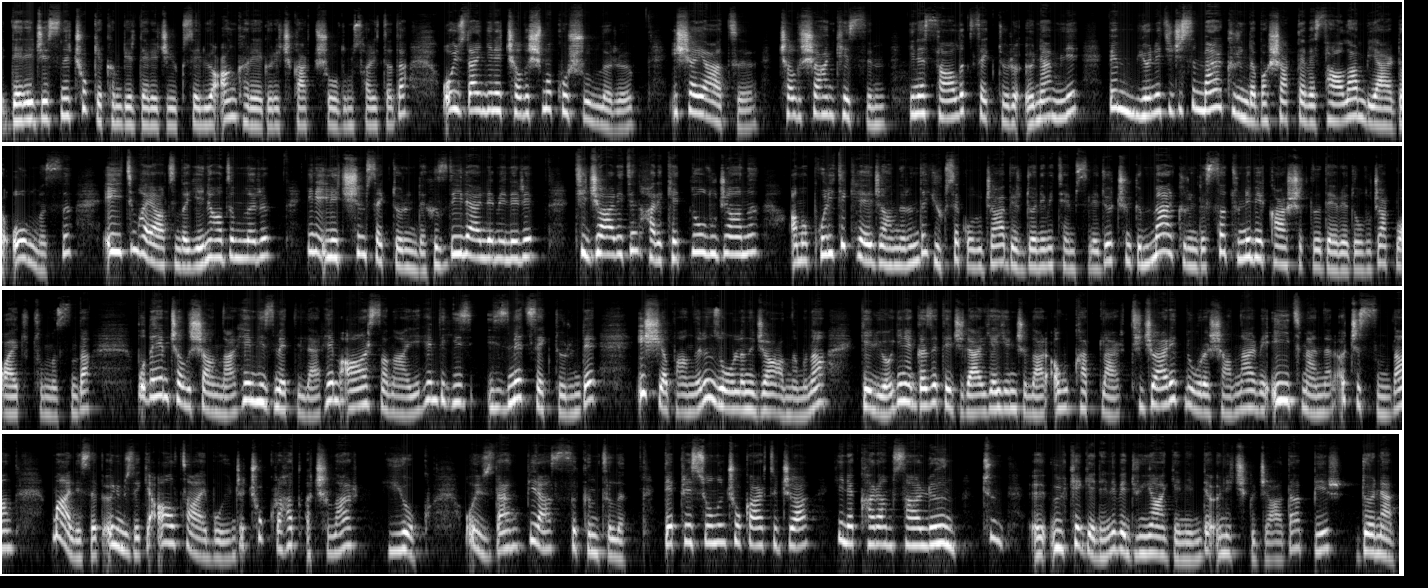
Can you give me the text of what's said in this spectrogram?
derecesine çok yakın bir derece yükseliyor. Ankara'ya göre çıkartmış olduğumuz haritada. O yüzden yine çalışma koşulları, iş hayatı, çalışan kesim, yine sağlık sektörü önemli ve yöneticisi Merkür'ün de Başak'ta ve sağlam bir yerde olması eğitim hayatında yeni adımları, yine iletişim sektöründe hızlı ilerlemeleri, ticaretin hareketli olacağını ama politik heyecanların da yüksek olacağı bir dönemi temsil ediyor. Çünkü Merkür'ün de Satürn'e bir karşıtlığı devrede olacak bu ay tutulmasında. Bu da hem çalışanlar hem hizmetliler hem ağır sanayi hem de hiz- hizmet sektöründe iş yapanların zorlanacağı anlamına geliyor. Yine gazeteciler, yayıncılar, avukatlar, ticaretle uğraşanlar ve eğitmenler açısından maalesef önümüzdeki 6 ay boyunca çok rahat açılar yok. O yüzden biraz sıkıntılı. Depresyonun çok artacağı, yine karamsarlığın tüm e, ülke geneli ve dünya genelinde öne çıkacağı da bir dönem.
